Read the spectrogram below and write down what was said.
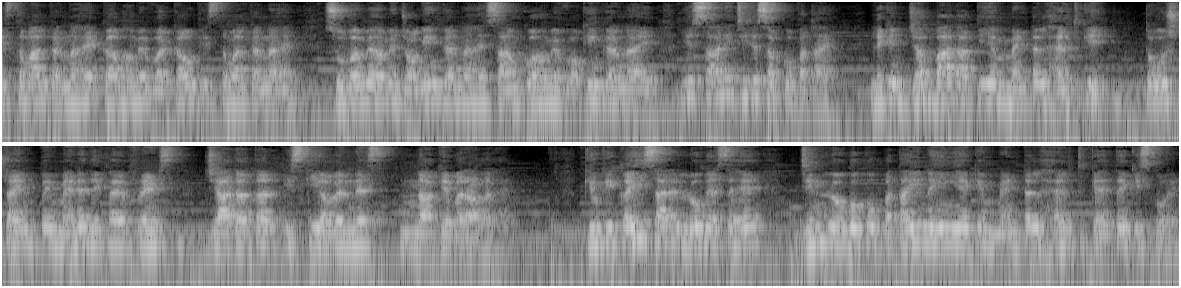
इस्तेमाल करना है, कब हमें वर्कआउट इस्तेमाल करना है, सुबह में हमें जॉगिंग करना है, शाम को हमें वॉकिंग करना है, ये सारी चीज़ें सबको पता है। लेकिन जब बात आती है मेंटल हेल्थ की तो उस टाइम पे मैंने देखा है फ्रेंड्स ज़्यादातर इसकी अवेयरनेस ना के बराबर है। क्योंकि कई सारे लोग ऐसे हैं, जिन लोगों को पता ही नहीं है कि मेंटल हेल्थ कहते किसको है।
